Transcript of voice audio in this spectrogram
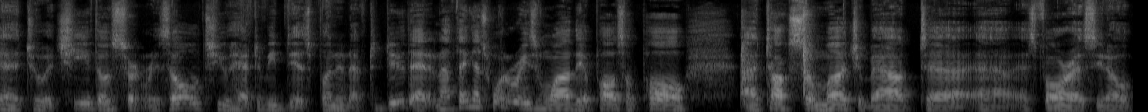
uh, to achieve those certain results, you have to be disciplined enough to do that. And I think that's one reason why the Apostle Paul uh, talks so much about uh, uh as far as you know,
